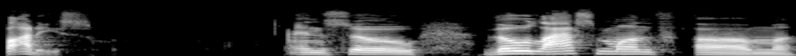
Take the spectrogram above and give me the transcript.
bodies. And so, though last month, um,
